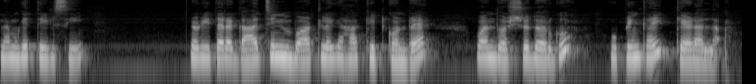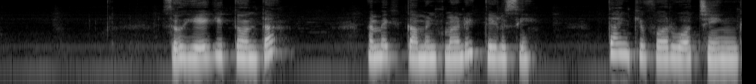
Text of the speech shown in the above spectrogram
ನಮಗೆ ತಿಳಿಸಿ. ನೋಡಿ, ಈ ಥರ ಗಾಜಿನ ಬಾಟ್ಲಿಗೆ ಹಾಕಿಟ್ಕೊಂಡ್ರೆ ಒಂದು ವರ್ಷದವರೆಗೂ ಉಪ್ಪಿನಕಾಯಿ ಕೇಳಲ್ಲ. ಸೊ ಹೇಗಿತ್ತು ಅಂತ ನಮಗೆ ಕಮೆಂಟ್ ಮಾಡಿ ತಿಳಿಸಿ. ಥ್ಯಾಂಕ್ ಯು ಫಾರ್ ವಾಚಿಂಗ್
